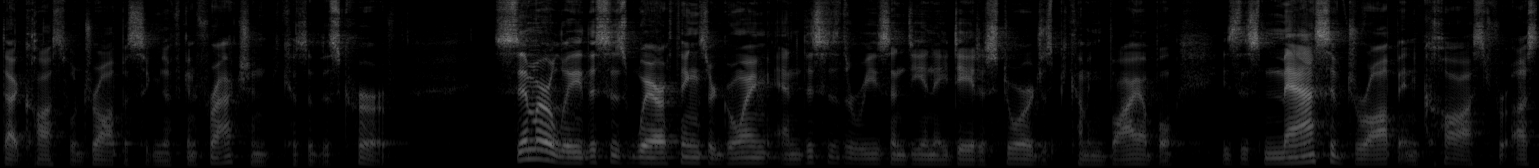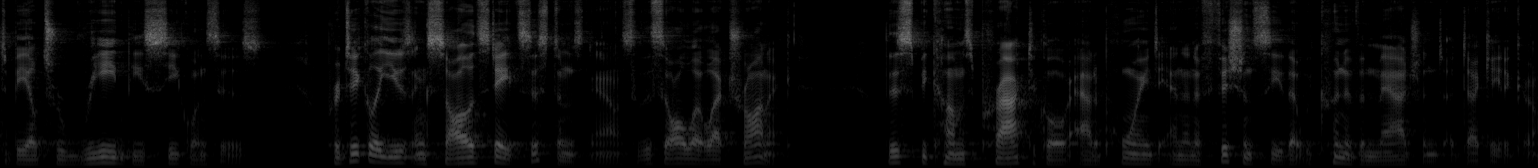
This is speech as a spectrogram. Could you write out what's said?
that cost will drop a significant fraction because of this curve. Similarly, this is where things are going, and this is the reason DNA data storage is becoming viable, is this massive drop in cost for us to be able to read these sequences, particularly using solid-state systems now, so this is all electronic this becomes practical at a point and an efficiency that we couldn't have imagined a decade ago.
